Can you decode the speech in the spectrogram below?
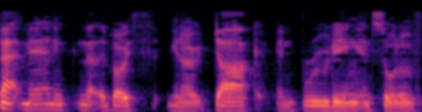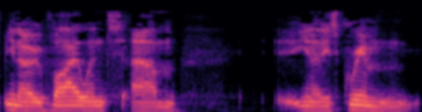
Batman, in that they're both you know dark and brooding and sort of you know violent. Um, you know these grim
